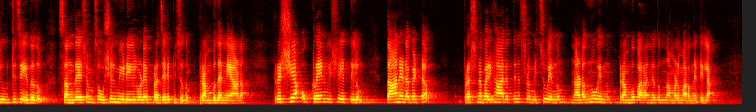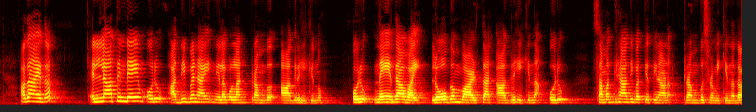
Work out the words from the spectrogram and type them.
ട്വീറ്റ് ചെയ്തതും സന്ദേശം സോഷ്യൽ മീഡിയയിലൂടെ പ്രചരിപ്പിച്ചതും ട്രംപ് തന്നെയാണ്. റഷ്യ ഉക്രൈൻ വിഷയത്തിലും താൻ ഇടപെട്ട് പ്രശ്നപരിഹാരത്തിന് ശ്രമിച്ചു എന്നും നടന്നു എന്നും ട്രംപ് പറഞ്ഞതും നമ്മൾ മറന്നിട്ടില്ല. അതായത് എല്ലാത്തിന്റെയും ഒരു അധിപനായി നിലകൊള്ളാൻ ട്രംപ് ആഗ്രഹിക്കുന്നു. ഒരു നേതാവായി ലോകം വാഴ്ത്താൻ ആഗ്രഹിക്കുന്ന ഒരു സമഗ്രാധിപത്യത്തിനാണ് ട്രംപ് ശ്രമിക്കുന്നത്.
